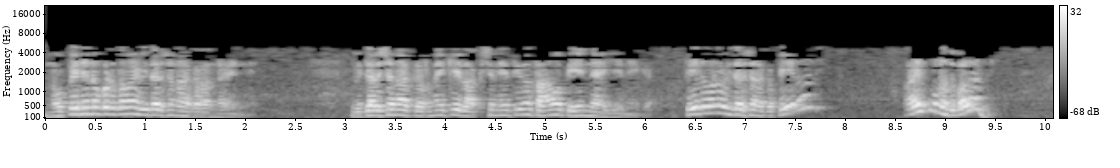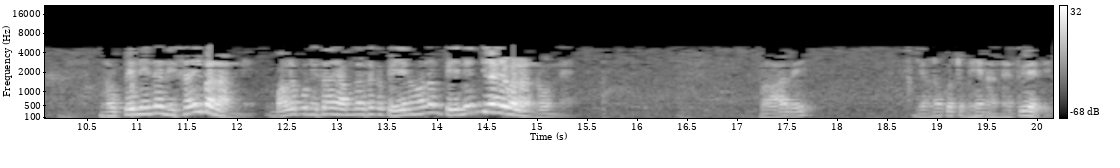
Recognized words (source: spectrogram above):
නොපෙනෙනකොට තමයි විදර්ශනා කරන්න වෙන්නේ. විදර්ශනා කරන එකේ ලක්ෂණය තියෙන තාම පේන්නේ නැහැ කියන එක. පේනවනේ විදර්ශනක පේනවනේ. අයිත් මොනවද බලන්නේ? නොපෙනෙන නිසයි බලන්නේ. බලපු නිසා යම් දවසක පේනවනම් පේනෙද්දී ආයෙ බලන්න ඕනේ. පාරේ යනකොට මෙහෙ නැතුව ඇති.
